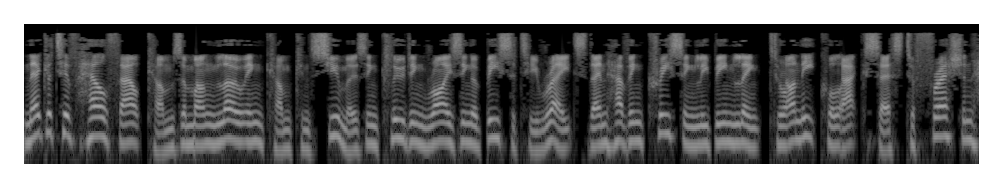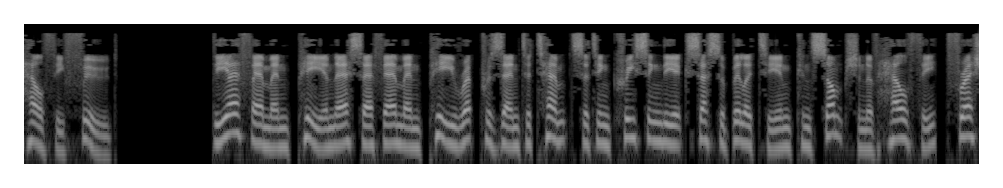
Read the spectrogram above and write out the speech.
Negative health outcomes among low-income consumers including rising obesity rates then have increasingly been linked to unequal access to fresh and healthy food. The FMNP and SFMNP represent attempts at increasing the accessibility and consumption of healthy, fresh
